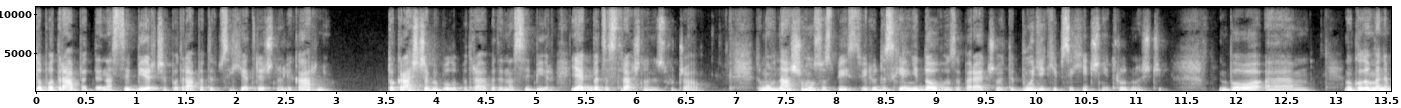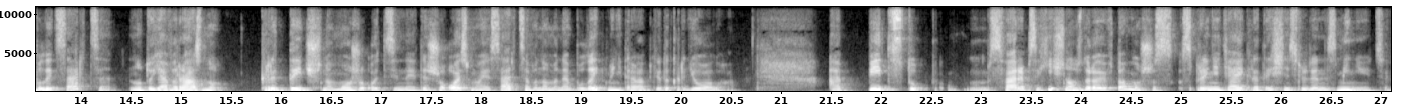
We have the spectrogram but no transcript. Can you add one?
то потрапити на Сибір чи потрапити в психіатричну лікарню, то краще би було потрапити на Сибір, як би це страшно не звучало. Тому в нашому суспільстві люди схильні довго заперечувати будь-які психічні труднощі. Бо ем, ну, коли в мене болить серце, ну то я виразно критично можу оцінити, що ось моє серце, воно мене болить, мені треба піти до кардіолога. А підступ сфери психічного здоров'я в тому, що сприйняття і критичність людини змінюються.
